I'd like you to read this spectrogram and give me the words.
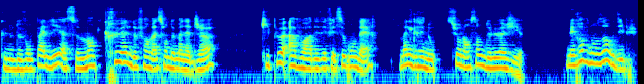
que nous devons pallier à ce manque cruel de formation de managers qui peut avoir des effets secondaires, malgré nous, sur l'ensemble de l'EAJE. Mais revenons-en au début.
